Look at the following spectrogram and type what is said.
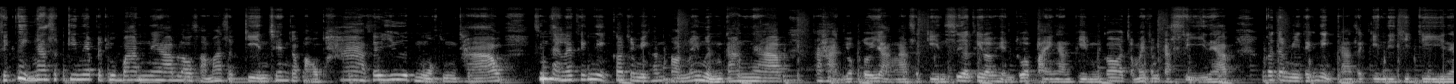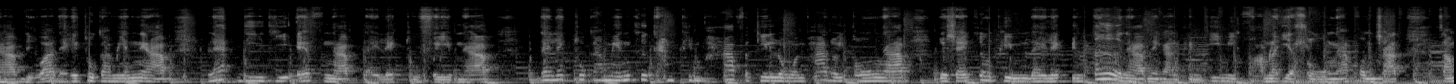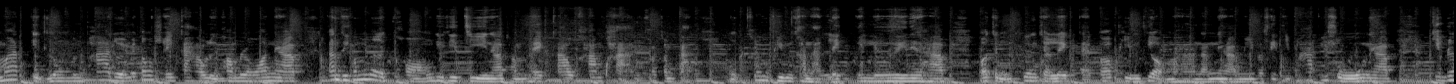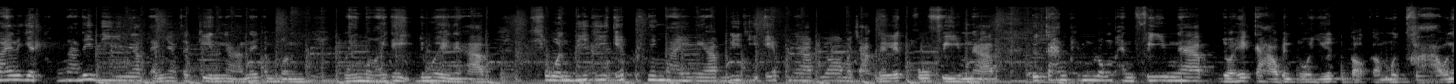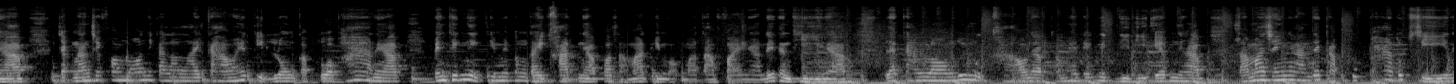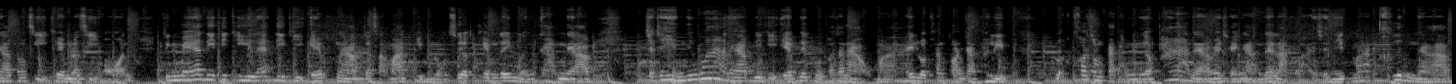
เทคนิคงานสกรีนในปัจจุบันเนี่ยครับเราสามารถสกรีนเช่นกระเป๋าผ้าเสื้อยืดหมวกถุงเท้า ซึ่งแต่ละเทคนิคก็จะมีขั้นตอนไม่เหมือนกันนะครับถ้าหากยกตัวอย่างงานสกรีนเสื้อที่เราเห็นทั่วไปงานพิมพ์ก็จะไม่จำกัดสีนะครับก็จะมีเทคนิคการสกรีน DTG นะครับหรือว่า Direct to Garment นะครับและ DTF นะครับ Direct to Film นะครับ Direct to Garment คือการพิมพ์ภาพสกรีนลงบนผ้าโดยตรงนะครับโดยใช้เครื่องพิมพ์ Direct Printer นะครับในการพิมพ์ที่มีความละเอียดสูงนะครับคมชัด สามารถติดลงบนผ้าโดยไม่ต้องใช้กาวหรือความร้อนนะครับการถือกำเนิดของ DTG นะครับทำให้ก้าวข้ามผ่านข้อจำกัดของเครื่องพิมพ์ขนาดเล็กไปเลยนะครับ เพราะถึงเครื่องจะเล็กแต่ก็พิมพ์ที่ออกมานั้นนะครับมีประสิทธิภาพที่สูงนะครับเก็บรายละเอียดของงานได้ดีนะครับแต่ยังสกรีนงานได้จำนวนน้อยๆได้อีกด้วยนะครับ ส่วน DTF ยังไงนะครับ DTF นะครับย่อมาจาก Direct to Film นะครับคือการพิมพ์ลงแผ่นฟิล์มนะครับโดยให้กาวเป็นตัวยึดเกาะกับหมึกขาวนะครับ จากนั้นใช้ความร้อนในการละลายกาวให้ติดลงกับตัวผ้านะครับ เป็นเทคนิคที่ไม่ต้องไดคัตนะครับเพราะสามารถพิมพ์ออกมาตามไฟล์งานได้ทันทีนะครับ และการลองด้วยหมึกขาวนะครับทำให้เทคนิค DTF นะครับสามารถใช้งานได้กับทุกผ้าทุกสีนะครับทั้งสีเข้มและสีอ่อน ถึงแม้ DTG และ DTF นะครับจะสามารถพิมพ์ลงเสื้อเข้มได้เหมือนกันนะครับจะจะเห็นได้ว่านะครับ DTF ได้ถูกพัฒนาออกมาให้ลดขั้นตอนการผลิต ลดข้อจำกัดของเนื้อผ้านะครับให้ใช้งานได้หลากหลายชนิดมากขึ้นนะครับ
